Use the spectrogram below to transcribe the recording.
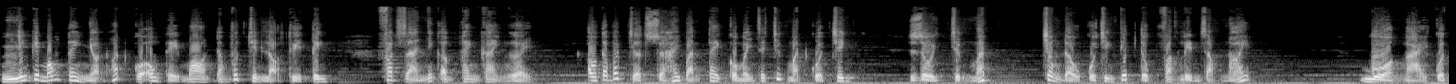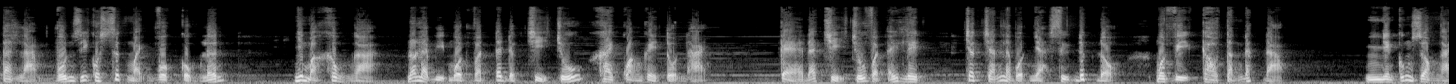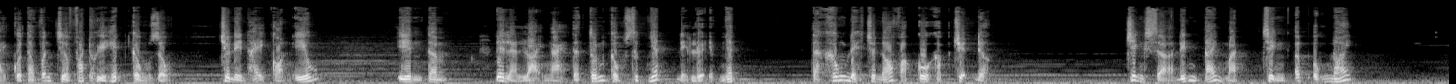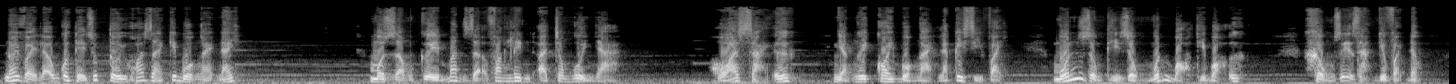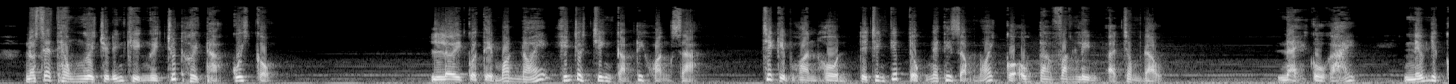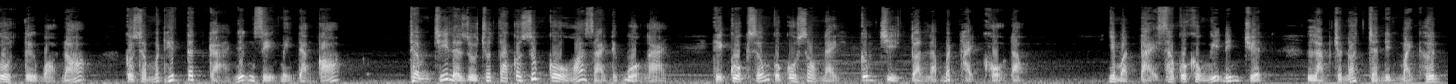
Những cái móng tay nhọn hoắt của ông thầy Mo Đang vút trên lọ thủy tinh, Phát ra những âm thanh gai người. Ông ta bất chợt xòe hai bàn tay của mình ra trước mặt của Trinh, Rồi chừng mắt. Trong đầu của Trinh tiếp tục vang lên giọng nói. Bùa ngải của ta làm vốn dĩ có sức mạnh vô cùng lớn, Nhưng mà không ngờ Nó lại bị một vật đã được chỉ chú Khai quang gây tổn hại. Kẻ đã chỉ chú vật ấy lên Chắc chắn là một nhà sư đức độ, Một vị cao tăng đắc đạo nhưng cũng do ngài của ta vẫn chưa phát huy hết công dụng, Cho nên hãy còn yếu. Yên tâm, Đây là loại ngài ta tốn công sức nhất để luyện nhất. Ta không để cho nó và cô gặp chuyện được. Trinh sợ đến tái mặt, Trinh ấp úng nói Nói vậy là ông có thể giúp tôi hóa giải cái bùa ngài này? Một giọng cười man dở vang lên ở trong ngôi nhà. Hóa giải ư? Nhà ngươi coi bùa ngài là cái gì vậy? Muốn dùng thì dùng, Muốn bỏ thì bỏ ư? Không dễ dàng như vậy đâu nó sẽ theo người cho đến khi người chút hơi thở cuối cùng. Lời của thầy Mon nói Khiến cho Trinh cảm thấy hoảng sợ. Chưa kịp hoàn hồn Thì Trinh tiếp tục nghe thấy giọng nói của ông ta vang lên ở trong đầu. Này cô gái, Nếu như cô từ bỏ nó, Cô sẽ mất hết tất cả những gì mình đang có. Thậm chí là dù cho ta có giúp cô hóa giải được bùa ngải, Thì cuộc sống của cô sau này Cũng chỉ toàn là bất hạnh khổ đau. Nhưng mà tại sao cô không nghĩ đến chuyện Làm cho nó trở nên mạnh hơn?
